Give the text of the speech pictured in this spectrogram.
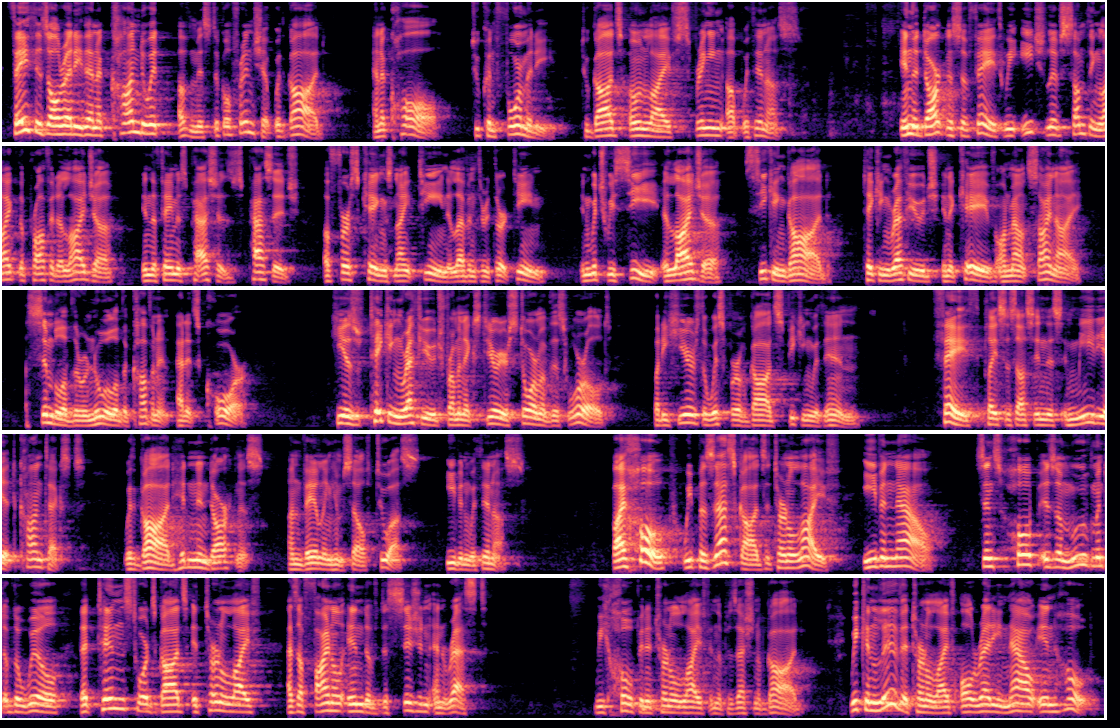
Faith is already then a conduit of mystical friendship with God and a call to conformity to God's own life springing up within us. In the darkness of faith, we each live something like the prophet Elijah in the famous passage, passage of 1 Kings 19 11 through 13, in which we see Elijah seeking God taking refuge in a cave on Mount Sinai, a symbol of the renewal of the covenant at its core. He is taking refuge from an exterior storm of this world, but he hears the whisper of God speaking within. Faith places us in this immediate context with God hidden in darkness, unveiling himself to us, even within us. By hope, we possess God's eternal life, even now since hope is a movement of the will that tends towards God's eternal life as a final end of decision and rest. We hope in eternal life in the possession of God. We can live eternal life already now in hope,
